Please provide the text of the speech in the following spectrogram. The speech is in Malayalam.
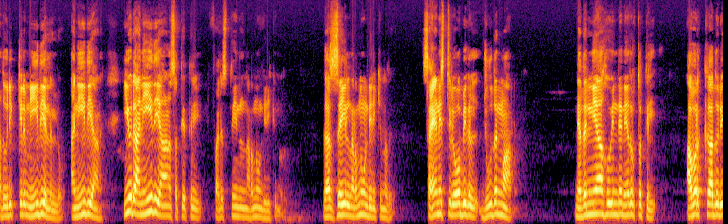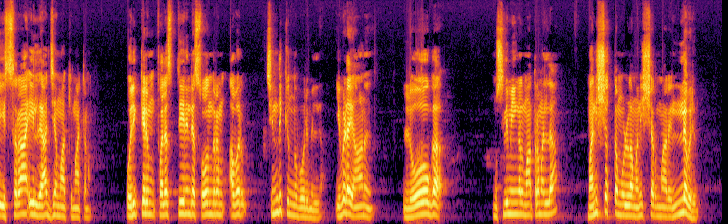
അതൊരിക്കലും നീതിയല്ലല്ലോ. അനീതിയാണ്. ഈ ഒരു അനീതിയാണ് സത്യത്തിൽ ഫലസ്തീനിൽ നടന്നുകൊണ്ടിരിക്കുന്നത്. ഗസയിൽ നടന്നുകൊണ്ടിരിക്കുന്നത്. സയനിസ്റ്റ് ലോബികൾ ജൂതന്മാർ നെതന്യാഹുവിന്റെ നേതൃത്വത്തിൽ അവർക്ക് അതൊരു ഇസ്രായേൽ രാജ്യമാക്കി മാറ്റണം. ഒരിക്കലും ഫലസ്തീനിന്റെ സ്വാതന്ത്ര്യം അവർ ചിന്തിക്കുന്ന പോലുമില്ല. ഇവിടെയാണ് ലോക മുസ്ലിമീങ്ങൾ മാത്രമല്ല മനുഷ്യത്വമുള്ള മനുഷ്യന്മാരെല്ലാവരും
